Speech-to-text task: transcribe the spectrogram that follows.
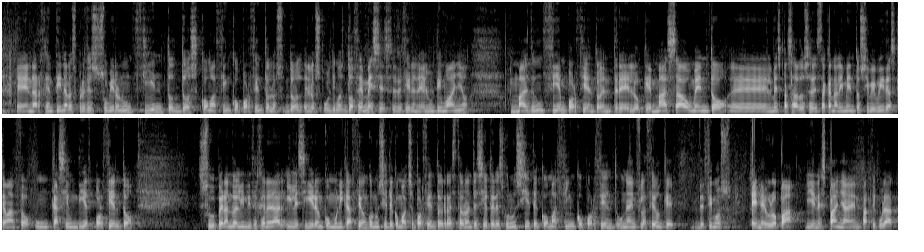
en Argentina los precios subieron un 102,5% en, los en los últimos 12 meses, es decir, en el último año más de un 100%. Entre lo que más aumentó eh, el mes pasado se destacan alimentos y bebidas que avanzó un, casi un 10% superando el índice general y le siguieron comunicación con un 7,8% y restaurantes y hoteles con un 7,5%. Una inflación que decimos en Europa y en España en particular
